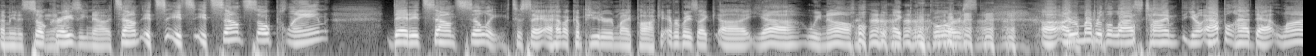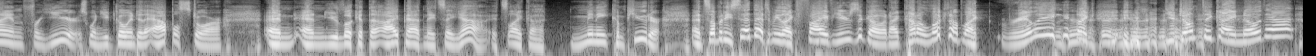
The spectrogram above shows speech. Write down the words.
I mean, it's so Yeah. crazy now. It sounds it's it's it sounds so plain that it sounds silly to say I have a computer in my pocket. Everybody's like, uh, "Yeah, we know." like, of course. Uh, I remember the last time you know Apple had that line for years when you'd go into the Apple store and and you look at the iPad and they'd say, "Yeah, it's like a mini computer. And somebody said that to me like five years ago, and I kind of looked up like, really? like, you don't think I know that?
